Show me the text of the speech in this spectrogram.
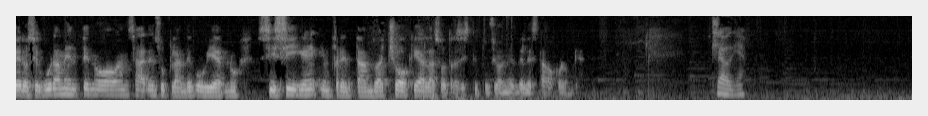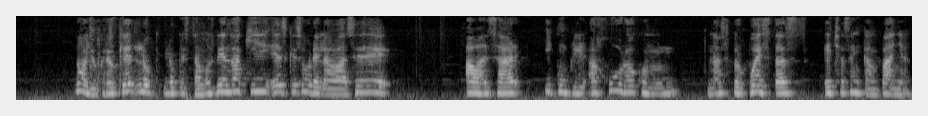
pero seguramente no va a avanzar en su plan de gobierno si sigue enfrentando a choque a las otras instituciones del Estado colombiano. Claudia. No, yo creo que lo, lo, que estamos viendo aquí es que sobre la base de avanzar y cumplir a juro con unas propuestas hechas en campaña,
